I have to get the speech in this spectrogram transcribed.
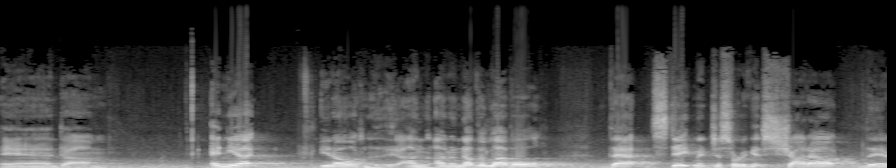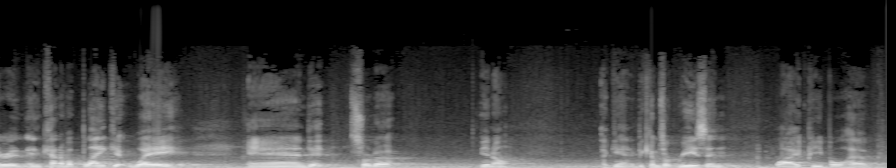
and um, and yet, you know, on on another level. That statement just sort of gets shot out there in, in kind of a blanket way, and it sort of, you know, again, it becomes a reason why people have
